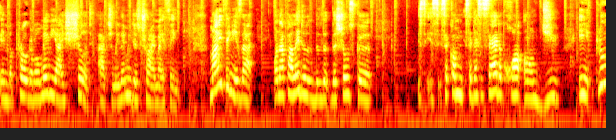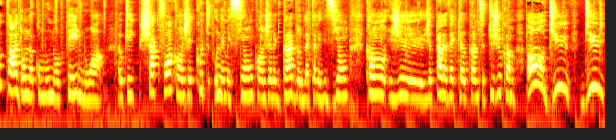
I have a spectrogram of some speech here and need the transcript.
in the program, or maybe I should actually. Let me just try my thing. My thing is that on a parlé de, de, de, choses que c'est comme c'est nécessaire de croire en Dieu et plus pas dans la communauté noire. Ok, chaque fois quand j'écoute une émission, quand je regarde la télévision, quand je, je parle avec quelqu'un, c'est toujours comme oh Dieu, Dieu,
